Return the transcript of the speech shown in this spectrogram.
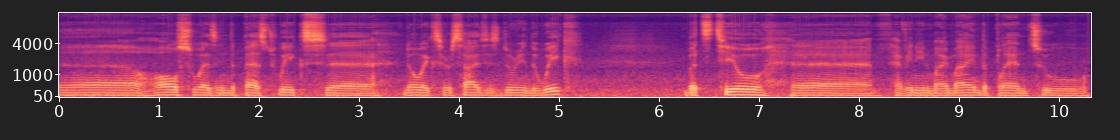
Uh, also, as in the past weeks, no exercises during the week, but still uh, having in my mind the plan to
